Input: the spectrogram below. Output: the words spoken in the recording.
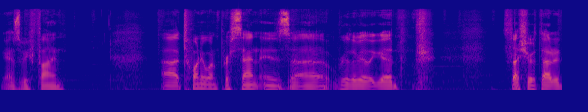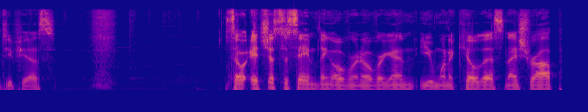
You guys will be fine. Uh, 21% is uh, really, really good, especially without a DPS. So it's just the same thing over and over again. You want to kill this. Nice drop.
